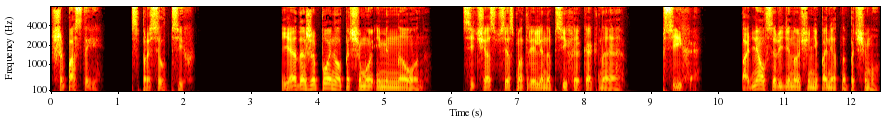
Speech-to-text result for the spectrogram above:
Шипастый?» — спросил псих. Я даже понял, почему именно он. Сейчас все смотрели на психа, как на... психа. Поднял среди ночи непонятно почему.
